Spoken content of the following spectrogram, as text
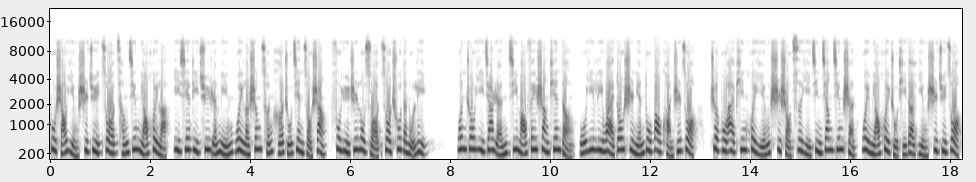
不少影视剧作曾经描绘了一些地区人民为了生存和逐渐走上富裕之路所做出的努力。温州一家人鸡毛飞上天等，无一例外都是年度爆款之作。这部《爱拼会赢》是首次以晋江精神为描绘主题的影视剧作，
